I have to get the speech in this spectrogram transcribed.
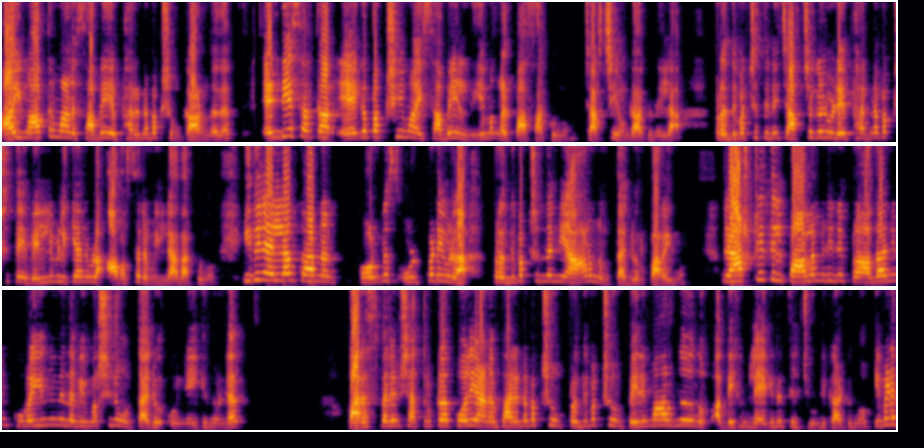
ആയി മാത്രമാണ് സഭയെ ഭരണപക്ഷം കാണുന്നത്. എൻ സർക്കാർ ഏകപക്ഷീയമായി സഭയിൽ നിയമങ്ങൾ പാസാക്കുന്നു. ചർച്ചയുണ്ടാകുന്നില്ല. പ്രതിപക്ഷത്തിന് ചർച്ചകളുടെ ഭരണപക്ഷത്തെ വെല്ലുവിളിക്കാനുള്ള അവസരം ഇല്ലാതാക്കുന്നു. ഇതിനെല്ലാം കാരണം കോൺഗ്രസ് ഉൾപ്പെടെയുള്ള പ്രതിപക്ഷം തന്നെയാണെന്നും തരൂർ പറയുന്നു. രാഷ്ട്രീയത്തിൽ പാർലമെന്റിന് പ്രാധാന്യം കുറയുന്നുവെന്ന വിമർശനവും തരൂർ ഉന്നയിക്കുന്നുണ്ട്. പരസ്പരം ശത്രുക്കളെ പോലെയാണ് ഭരണപക്ഷവും പ്രതിപക്ഷവും പെരുമാറുന്നതെന്നും അദ്ദേഹം ലേഖനത്തിൽ ചൂണ്ടിക്കാട്ടുന്നു. ഇവിടെ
